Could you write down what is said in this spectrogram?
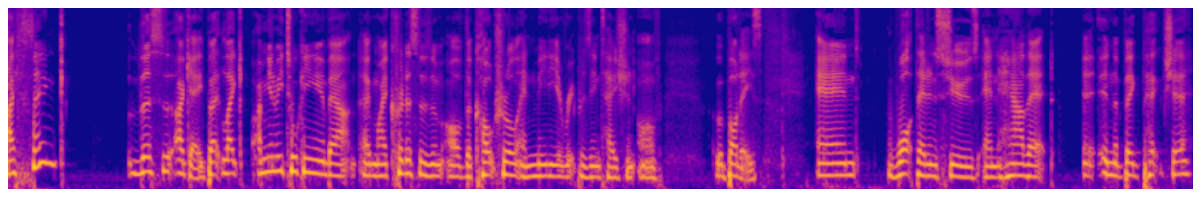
I think this okay but like i'm going to be talking about uh, my criticism of the cultural and media representation of bodies and what that ensues and how that in the big picture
